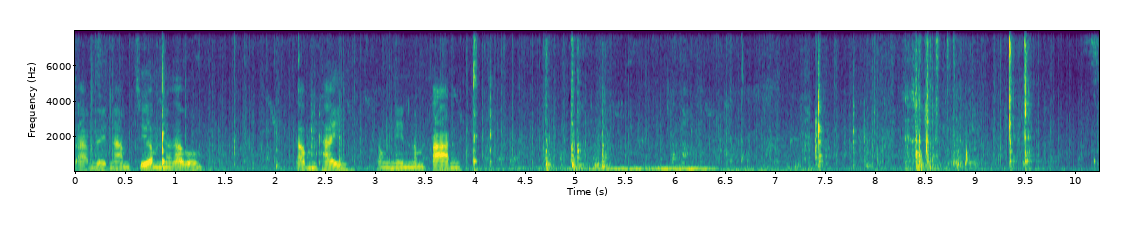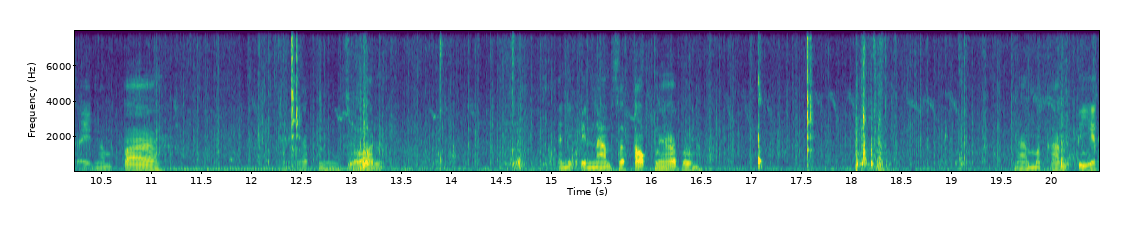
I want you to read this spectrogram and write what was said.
ตามด้วยน้ำเชื่อมนะครับผมตำไทยต้องเน้นน้ำตาล ใส่น้ำปลานะครับหนึ่งช้อน อันนี้เป็นน้ำสต๊อกนะครับผม น้ำมะขามเปียก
